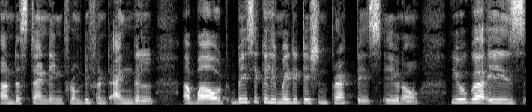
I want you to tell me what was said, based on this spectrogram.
understanding from different angle about basically meditation practice. You know, yoga is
